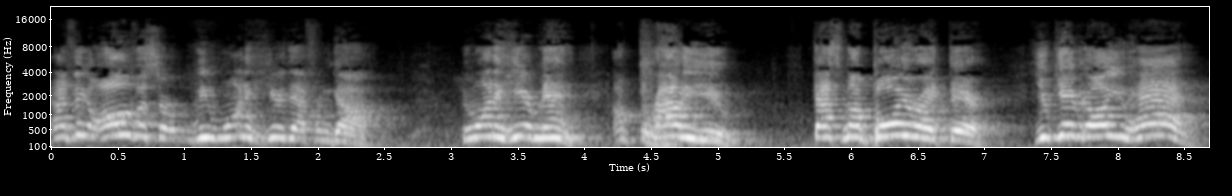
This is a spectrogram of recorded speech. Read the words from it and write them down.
And I think all of us are, we want to hear that from God. We want to hear, man, I'm proud of you. That's my boy right there. You gave it all you had.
